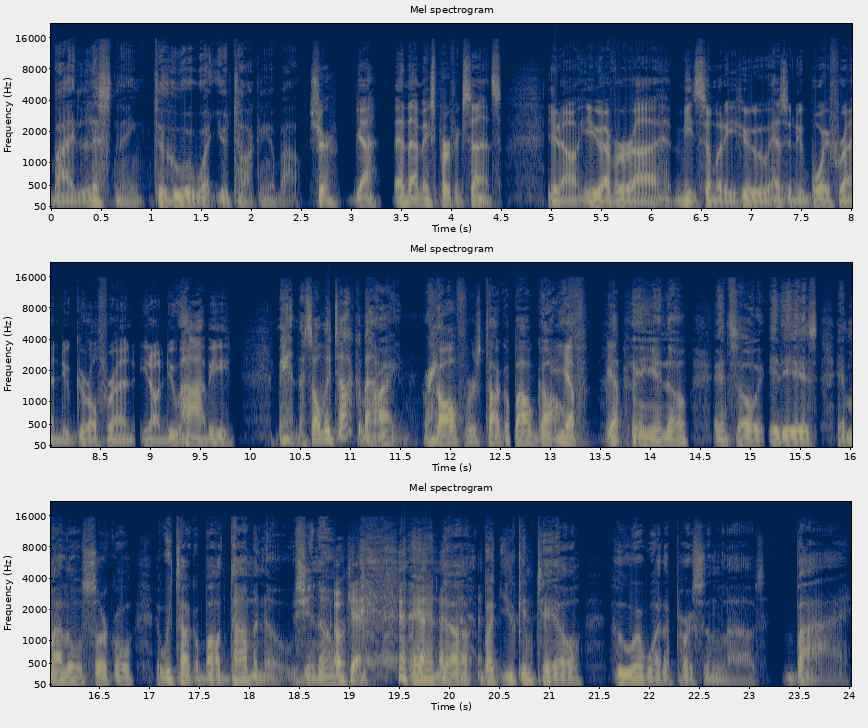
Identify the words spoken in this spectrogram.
by listening to who or what you're talking about. Sure. Yeah. And that makes perfect sense. You know, you ever uh, meet somebody who has a new boyfriend, new girlfriend, you know, new hobby. Man, that's all they talk about. Right. right. Golfers talk about golf. Yep. Yep. you know, and so it is in my little circle, we talk about dominoes, you know? Okay. and, uh, but you can tell who or what a person loves by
